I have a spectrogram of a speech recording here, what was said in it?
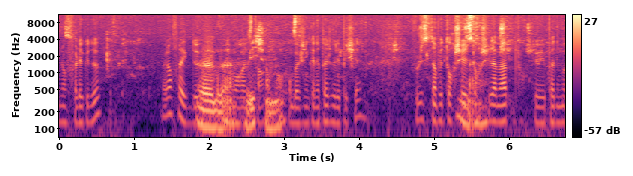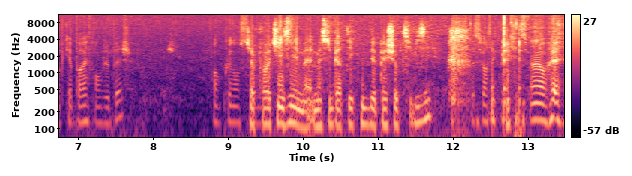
Il en fallait que deux Il en fallait que deux. Euh, bah, Il m'en reste oui, un. sûrement. Bon, bah, j'ai une canne à pêche, je vais les pêcher. Faut juste un peu torcher, Bah. torcher la map pour qu'il n'y ait pas de mobs qui apparaissent pendant que je pêche. Enfin, que non, Tu vas pouvoir utiliser ma, ma super technique de pêche optimisée. Ta super technique Ah ouais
